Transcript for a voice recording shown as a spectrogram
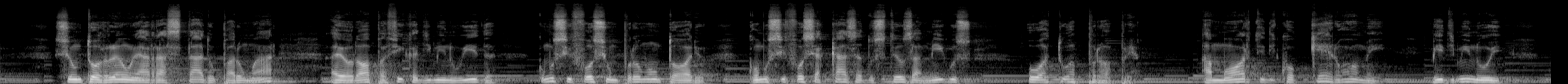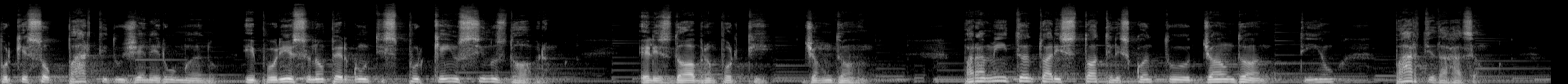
Se um torrão é arrastado para o mar, a Europa fica diminuída, como se fosse um promontório, como se fosse a casa dos teus amigos ou a tua própria. A morte de qualquer homem me diminui, porque sou parte do gênero humano, e por isso não perguntes por quem os sinos dobram eles dobram por ti, John Donne. Para mim, tanto Aristóteles quanto John Donne tinham parte da razão.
